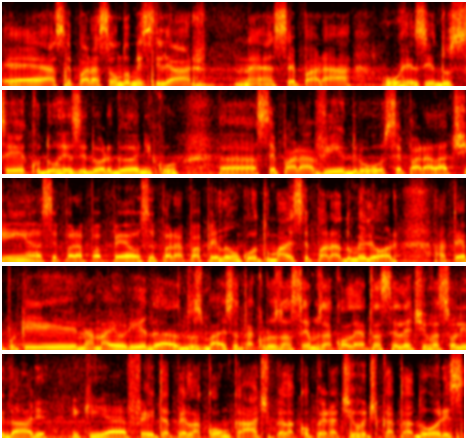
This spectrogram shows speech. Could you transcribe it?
é a separação domiciliar, né? Separar o resíduo seco do resíduo orgânico, uh, separar vidro, separar latinha, separar papel, separar papelão. Quanto mais separado, melhor. Até porque na maioria da, dos bairros de Santa Cruz nós temos a coleta seletiva solidária e que é feita pela Concat, pela cooperativa de catadores.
